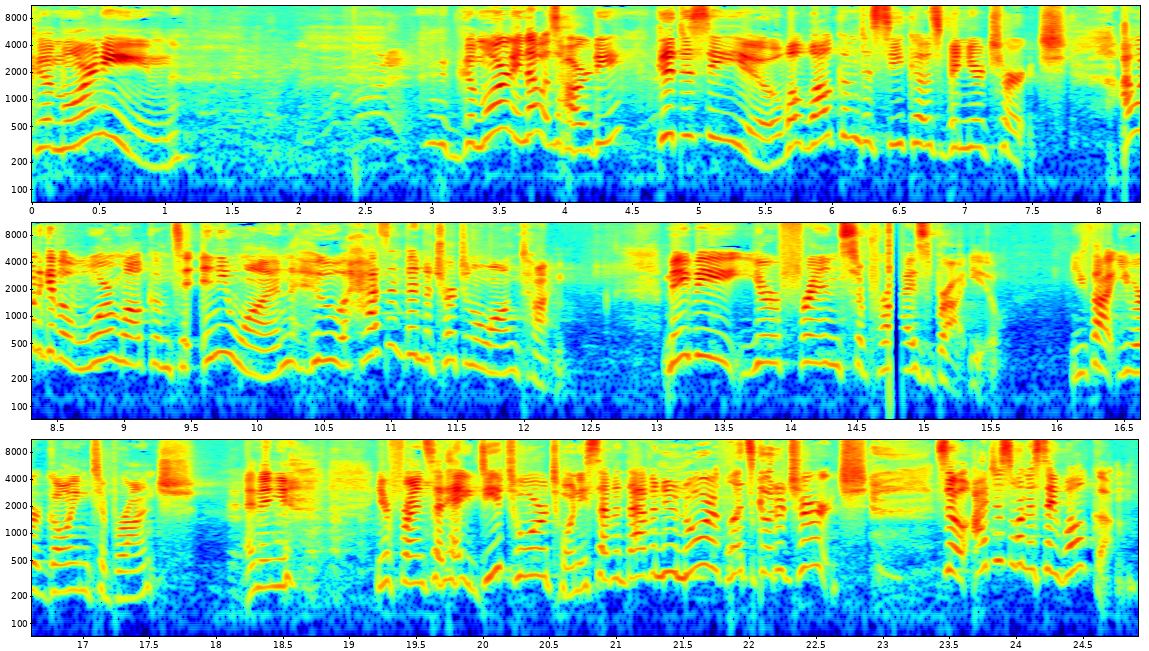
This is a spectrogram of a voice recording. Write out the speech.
Good morning. Good morning. That was Hardy. Good to see you. Well, welcome to Seacoast Vineyard Church. I want to give a warm welcome to anyone who hasn't been to church in a long time. Maybe your friend surprise brought you. You thought you were going to brunch, and then you, your friend said, Hey, detour 27th Avenue North, let's go to church. So I just want to say welcome.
